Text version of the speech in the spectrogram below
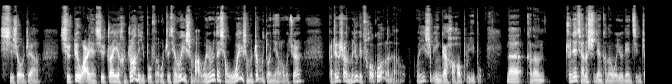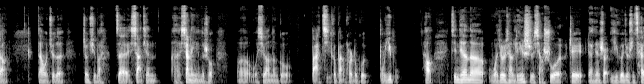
吸收这样。其实对我而言，其实专业很重要的一部分。我之前为什么？我有时候在想，我为什么这么多年了，我居然。把这个事儿怎么就给错过了呢？我是不是应该好好补一补？那可能春节前的时间可能我有点紧张，但我觉得争取吧，在夏天啊夏令营的时候，呃，我希望能够把几个板块都给我补一补。好，今天呢，我就是想临时想说这两件事儿，一个就是在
